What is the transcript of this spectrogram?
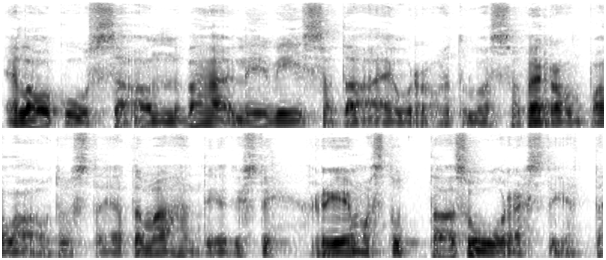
elokuussa on vähän yli 500 euroa tulossa veronpalautusta ja tämähän tietysti riemastuttaa suuresti, että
